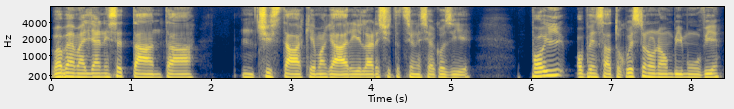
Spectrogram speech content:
vabbè, ma gli anni 70 mh, ci sta che magari la recitazione sia così. Poi ho pensato, questo non è un B-movie,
